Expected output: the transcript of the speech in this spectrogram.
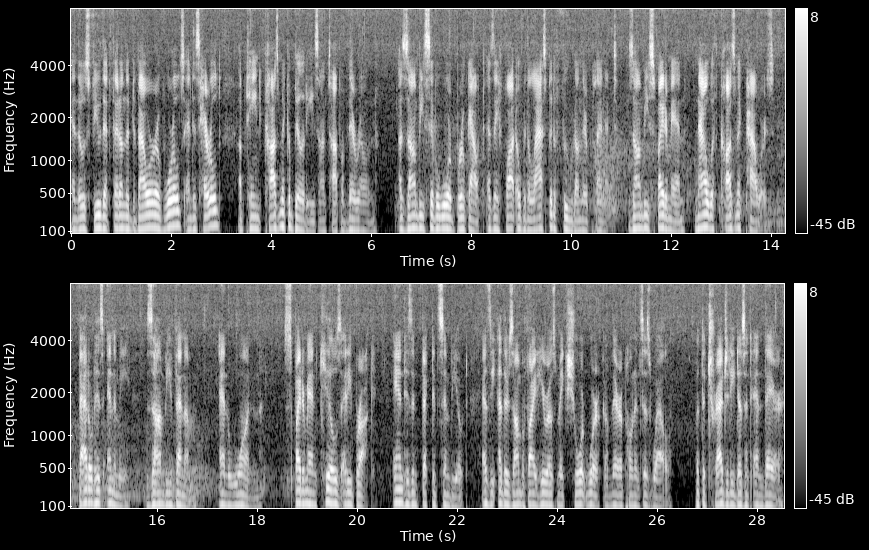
and those few that fed on the Devourer of Worlds and his Herald obtained cosmic abilities on top of their own. A zombie civil war broke out as they fought over the last bit of food on their planet. Zombie Spider Man, now with cosmic powers, battled his enemy, Zombie Venom, and won. Spider Man kills Eddie Brock and his infected symbiote, as the other zombified heroes make short work of their opponents as well. But the tragedy doesn't end there,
